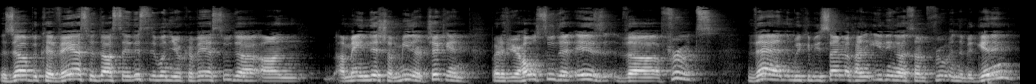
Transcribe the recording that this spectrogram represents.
this is when your kaveya suda on a main dish of meat or chicken, but if your whole suda is the fruits, then we could be saimach on eating some fruit in the beginning,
